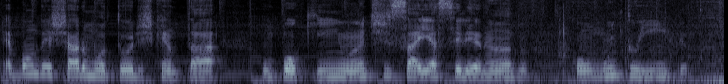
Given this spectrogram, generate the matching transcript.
é bom deixar o motor esquentar um pouquinho antes de sair acelerando com muito ímpeto.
